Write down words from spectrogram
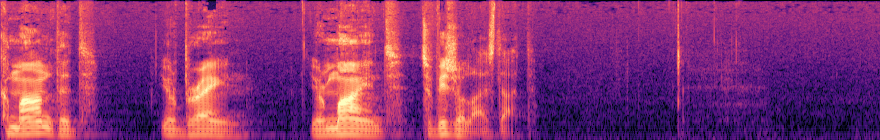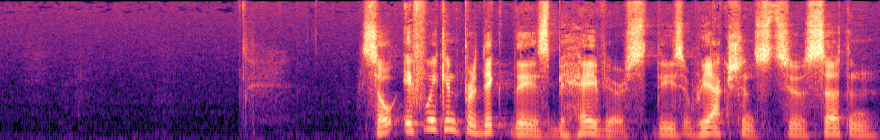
commanded your brain, your mind to visualize that. So, if we can predict these behaviors, these reactions to certain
